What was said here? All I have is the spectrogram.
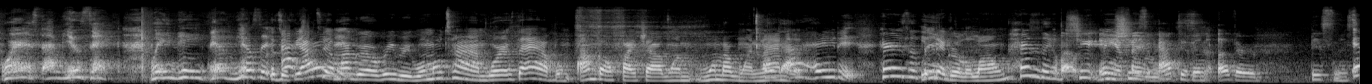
Where's the music? We need the music. Because if y'all tell my girl Riri one more time, where's the album? I'm gonna fight y'all one one by one. Like, Line I hate it. Here's the thing. Leave that girl alone. Here's the thing about she being and she's famous. active in other business It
